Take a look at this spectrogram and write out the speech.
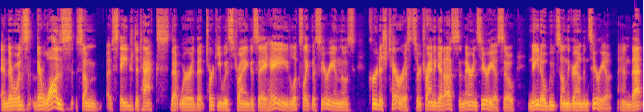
and there was there was some uh, staged attacks that were that Turkey was trying to say hey looks like the Syrian those Kurdish terrorists are trying to get us and they're in Syria so NATO boots on the ground in Syria. And that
